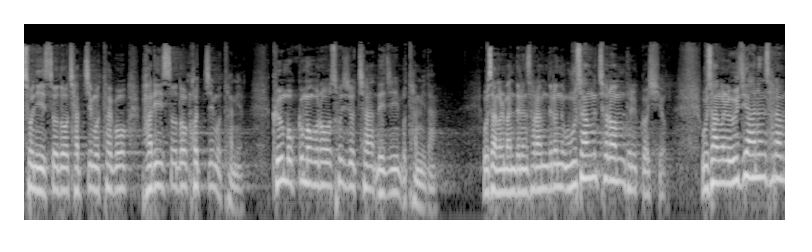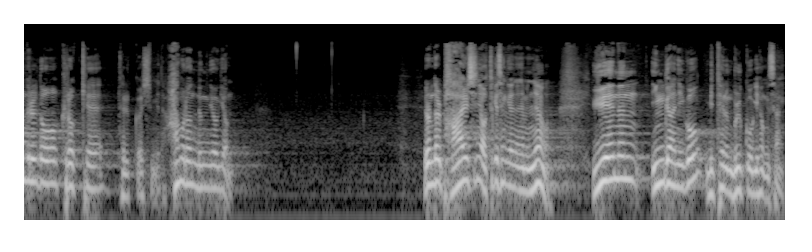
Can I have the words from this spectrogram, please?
손이 있어도 잡지 못하고 발이 있어도 걷지 못하며 그 목구멍으로 소리조차 내지 못합니다. 우상을 만드는 사람들은 우상처럼 될 것이요. 우상을 의지하는 사람들도 그렇게 될 것입니다. 아무런 능력이 없는. 여러분들 바알 신이 어떻게 생겼냐면요. 위에는 인간이고 밑에는 물고기 형상.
